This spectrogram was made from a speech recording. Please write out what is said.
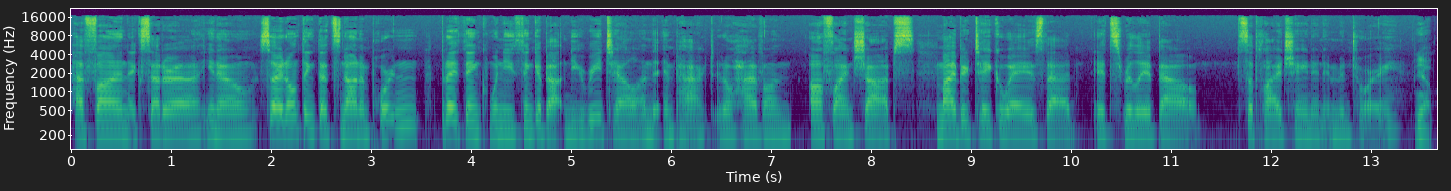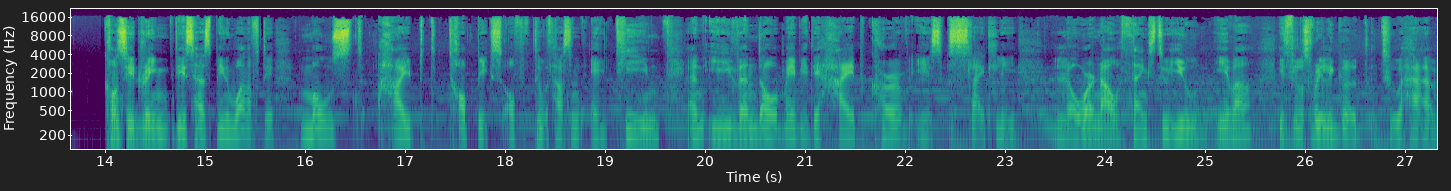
have fun, etc. You know, so I don't think that's not important. But I think when you think about new retail and the impact it'll have on offline shops, my big takeaway is that it's really about supply chain and inventory. Yeah. Considering this has been one of the most hyped topics of 2018 and even though maybe the hype curve is slightly lower now thanks to you eva it feels really good to have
